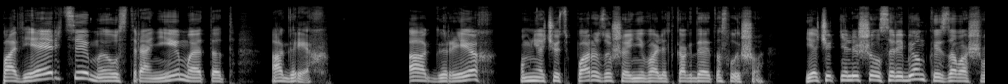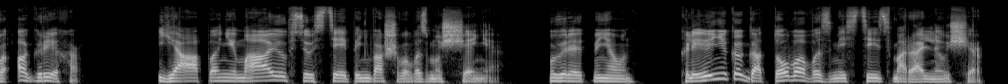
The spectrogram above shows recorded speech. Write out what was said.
Поверьте, мы устраним этот огрех. Огрех? У меня чуть пар из ушей не валит, когда это слышу. Я чуть не лишился ребенка из-за вашего огреха. «Я понимаю всю степень вашего возмущения», — уверяет меня он. «Клиника готова возместить моральный ущерб.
